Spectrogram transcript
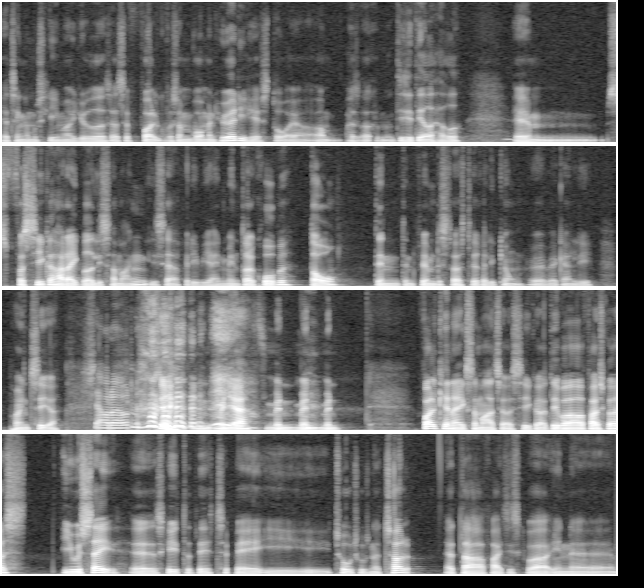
jeg tænker muslimer og jøder, altså folk, som, hvor man hører de her historier om altså, decideret had. Øhm, for sikker har der ikke været lige så mange, især fordi vi er en mindre gruppe, dog den, den femte største religion, øh, vil jeg gerne lige pointere. Shout out. men ja, men, men, men folk kender ikke så meget til os sikker, og det var faktisk også i USA øh, skete der det tilbage i 2012, at der faktisk var en, øh,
